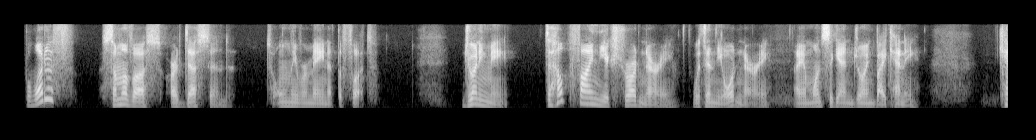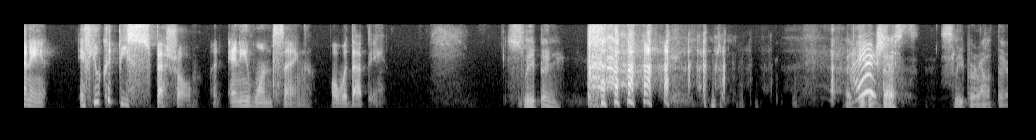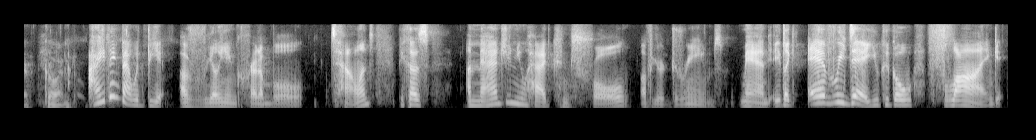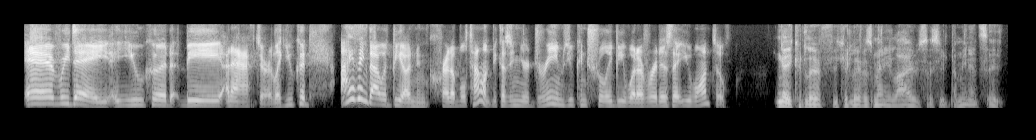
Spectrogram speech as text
But what if some of us are destined to only remain at the foot? Joining me to help find the extraordinary within the ordinary, I am once again joined by Kenny. Kenny, if you could be special at any one thing, what would that be? Sleeping. I'd be I the actually, best sleeper out there. Go on. I think that would be a really incredible talent because imagine you had control of your dreams. Man, it, like every day you could go flying. Every day you could be an actor. Like you could, I think that would be an incredible talent because in your dreams you can truly be whatever it is that you want to. Yeah, you could live. You could live as many lives as you. I mean, it's it,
